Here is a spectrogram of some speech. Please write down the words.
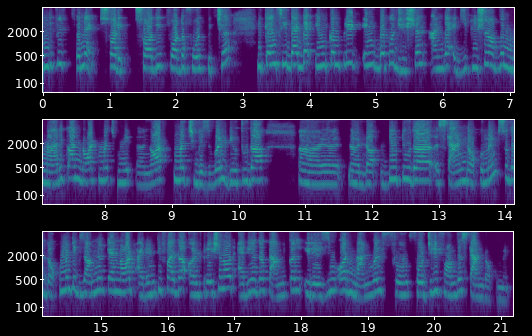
in the fifth no, sorry sorry for the fourth picture, you can see that the incomplete ink deposition and the execution of the numeric are not much not much visible due to the uh, uh, due to the scanned document. So the document examiner cannot identify the alteration or any other chemical erasing or manual forgery from the scanned document.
